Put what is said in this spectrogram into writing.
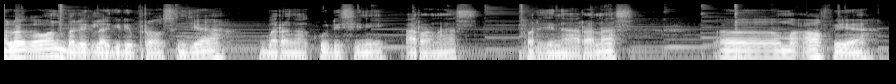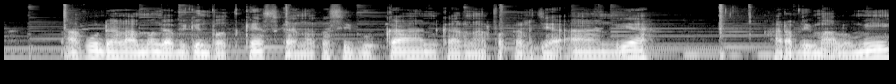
Halo kawan, balik lagi di Perahu Senja bareng aku di sini Aranas, Perjina Aranas. Eh, maaf ya, aku udah lama nggak bikin podcast karena kesibukan, karena pekerjaan. Ya, harap dimaklumi.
